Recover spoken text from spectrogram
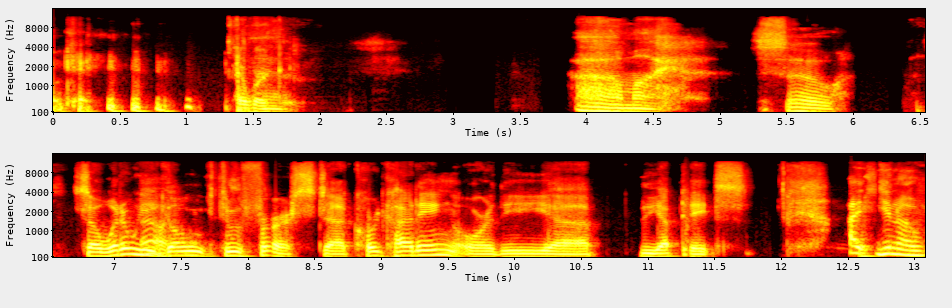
okay. At work. Yeah. Oh, my. So. So, what are we oh. going through first? Uh, cord cutting or the uh, the updates? I, you know,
